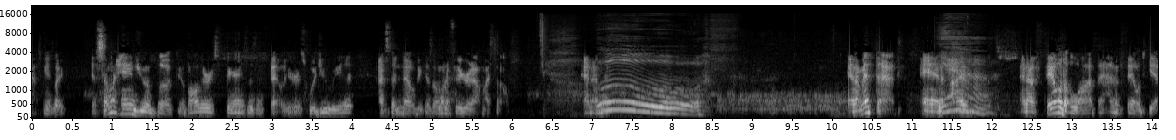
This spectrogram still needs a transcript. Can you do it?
asked me like, "If someone handed you a book of all their experiences and failures, would you read it?" I said no because I want to figure it out myself. And I meant, Ooh. And I meant that. And yeah. I've and I've failed a lot, but I haven't failed yet.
